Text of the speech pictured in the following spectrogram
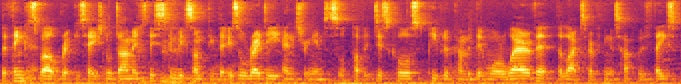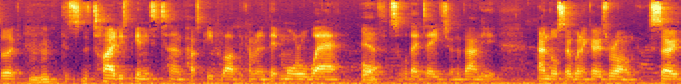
But think as well, reputational damage. This is going to be something that is already entering into sort of public discourse. People have become a bit more aware of it. The likes of everything that's happened with Facebook, mm-hmm. the, the, tide is beginning to turn. Perhaps people are becoming a bit more aware yeah. of sort of their data and the value, and also when it goes wrong. So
